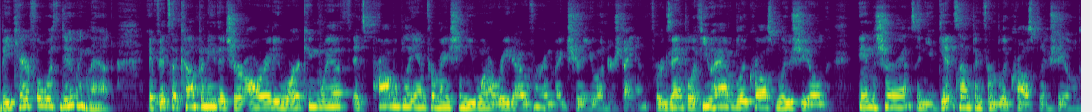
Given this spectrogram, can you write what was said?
Be careful with doing that. If it's a company that you're already working with, it's probably information you want to read over and make sure you understand. For example, if you have Blue Cross Blue Shield insurance and you get something from Blue Cross Blue Shield,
